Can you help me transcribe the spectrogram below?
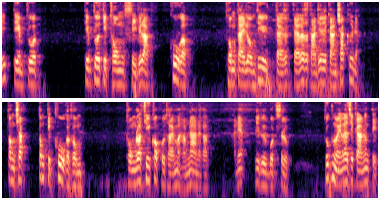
ริเตรียมตัวเตรียมตัวติดธงสีพิหลักคู่กับธงไตรลงที่แต่แต่ละสถานที่ราชการชักขึ้นอะต้องชักต้องติดคู่กับธงธงลัฐทธิครอบครัวไทยมหาอำนาจนะครับ อันเนี้ยนี่คือบทสรุป ทุกหน่วยราชการต้องติด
